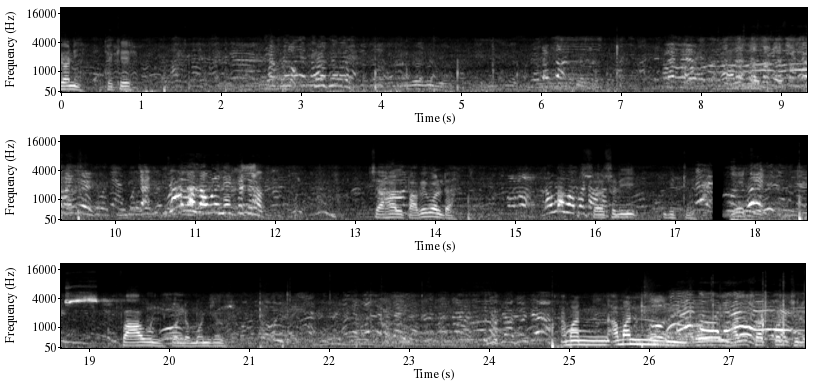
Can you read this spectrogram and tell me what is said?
জনি থেকে। চাহাল পাবে বলটা। সরাসরি বিট্টু পাউল করল মঞ্জুর। আমান আমান ভালো শট করেছিল।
